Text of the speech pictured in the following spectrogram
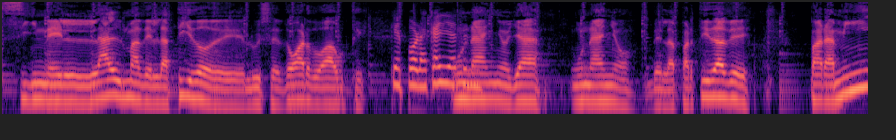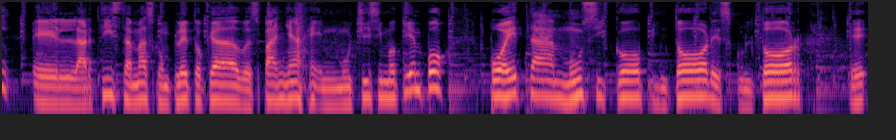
sin el alma del latido de Luis Eduardo Aute. Que por acá ya Un año ya, un año de la partida de, para mí, el artista más completo que ha dado España en muchísimo tiempo. Poeta, músico, pintor, escultor, eh,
